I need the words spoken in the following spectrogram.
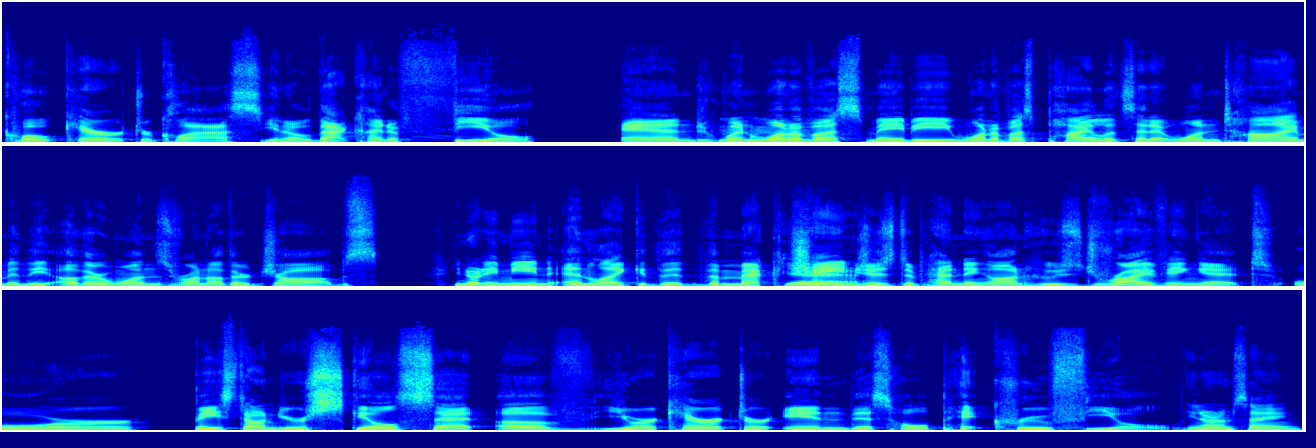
quote character class, you know, that kind of feel. And when one of Mhm. us maybe one of us pilots it at one time and the other ones run other jobs. You know what I mean? And like the the mech Yeah. changes depending on who's driving it or based on your skill set of your character in this whole pit crew feel. You know what I'm saying?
